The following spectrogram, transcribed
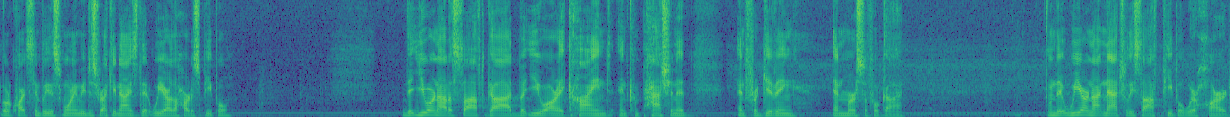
Lord, quite simply this morning, we just recognize that we are the hardest people. That you are not a soft God, but you are a kind and compassionate and forgiving and merciful God. And that we are not naturally soft people, we're hard.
